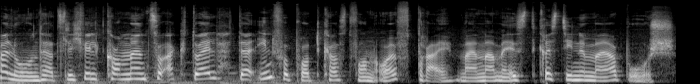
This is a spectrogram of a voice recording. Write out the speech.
Hallo und herzlich willkommen zu Aktuell, der Infopodcast von ORF3. Mein Name ist Christine Meyer-Bosch.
